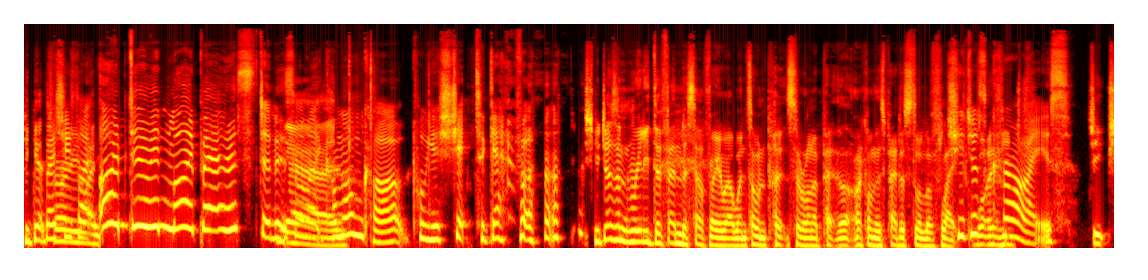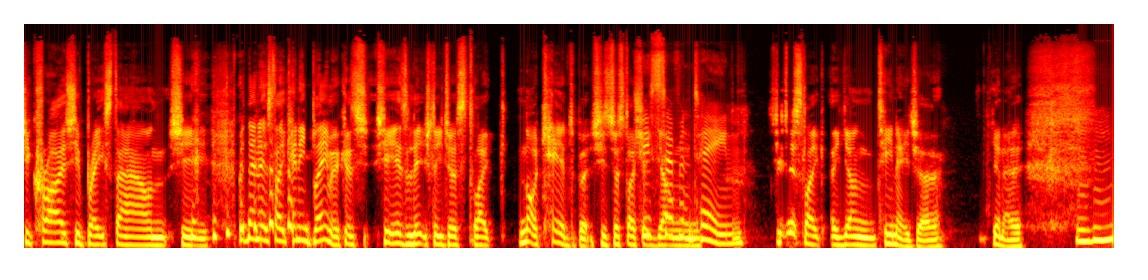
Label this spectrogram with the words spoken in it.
She gets Where she's like, like, "I'm doing my best," and it's all like, "Come on, Clarke, pull your shit together." she doesn't really defend herself very well when someone puts her on a pe- like on this pedestal of like she just have you cries. she she cries, she breaks down, she. but then it's like, can you blame her? Because she is literally just like not a kid, but she's just like She's a young. seventeen. She's just like a young teenager, you know. Mm-hmm.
